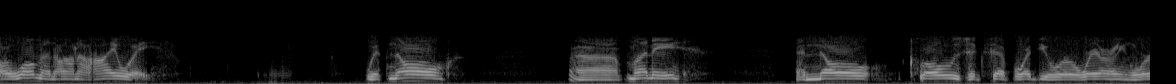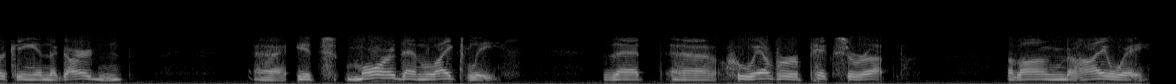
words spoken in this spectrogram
a woman on a highway with no uh, money and no clothes except what you were wearing working in the garden, uh, it's more than likely that uh, whoever picks her up along the highway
